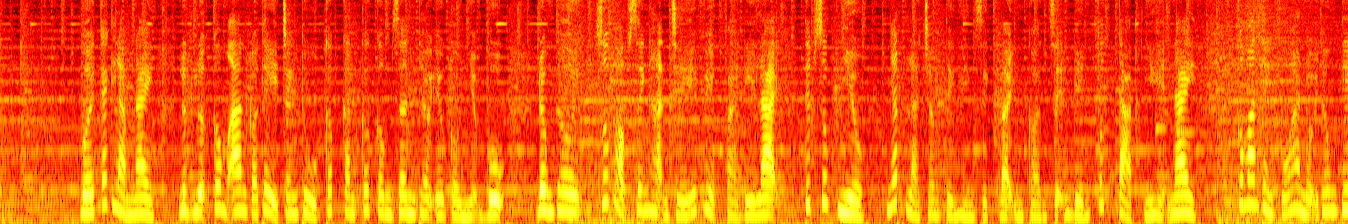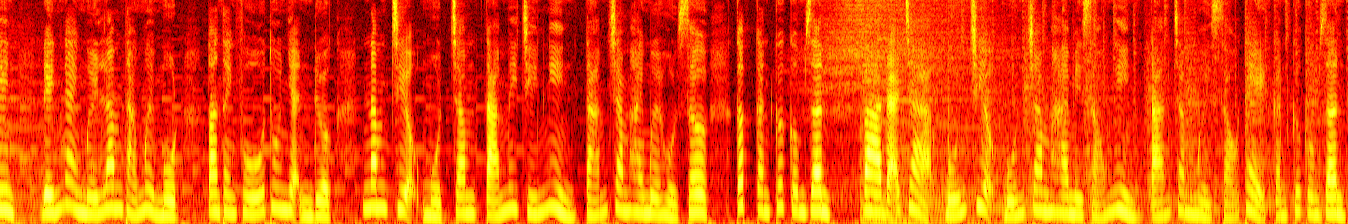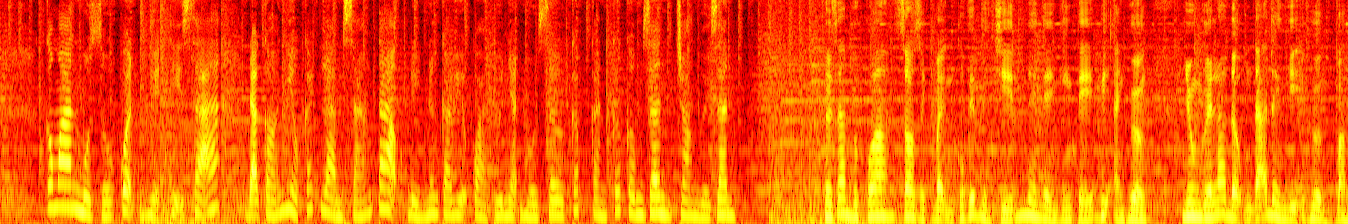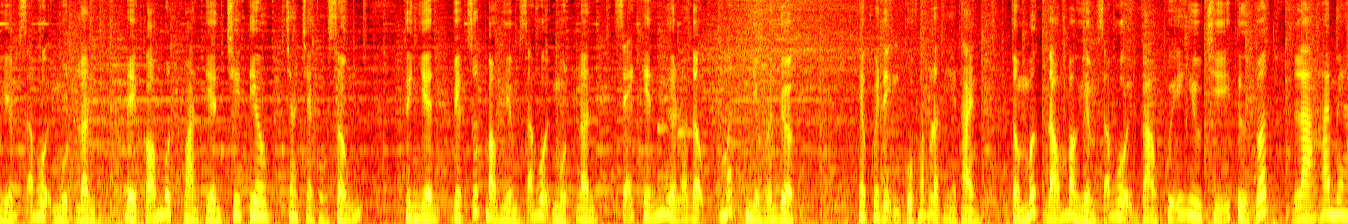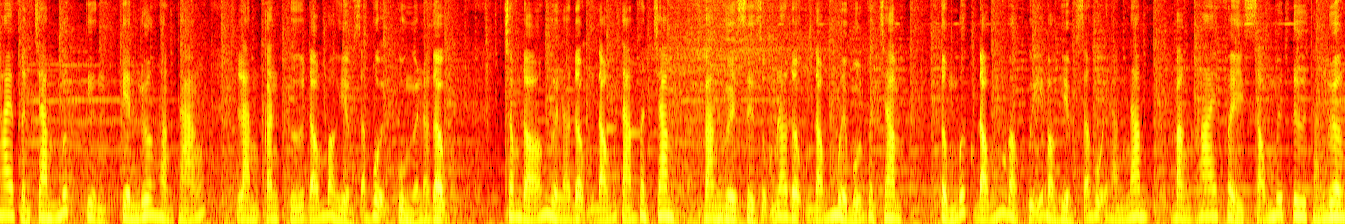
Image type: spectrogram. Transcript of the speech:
Với cách làm này, lực lượng công an có thể tranh thủ cấp căn cước công dân theo yêu cầu nhiệm vụ, đồng thời giúp học sinh hạn chế việc phải đi lại, tiếp xúc nhiều, nhất là trong tình hình dịch bệnh còn diễn biến phức tạp như hiện nay. Công an thành phố Hà Nội thông tin, đến ngày 15 tháng 11, toàn thành phố thu nhận được 5 triệu 189.820 hồ sơ cấp căn cước công dân và đã trả 4 triệu 426.816 thẻ căn cước công dân. Công an một số quận, huyện, thị xã đã có nhiều cách làm sáng tạo để nâng cao hiệu quả thu nhận hồ sơ cấp căn cước công dân cho người dân. Thời gian vừa qua, do dịch bệnh COVID-19 nên nền kinh tế bị ảnh hưởng, nhiều người lao động đã đề nghị hưởng bảo hiểm xã hội một lần để có một khoản tiền chi tiêu trang trải cuộc sống. Tuy nhiên, việc rút bảo hiểm xã hội một lần sẽ khiến người lao động mất nhiều hơn được. Theo quy định của pháp luật hiện hành, tổng mức đóng bảo hiểm xã hội vào quỹ hưu trí tử tuất là 22% mức tiền tiền lương hàng tháng làm căn cứ đóng bảo hiểm xã hội của người lao động. Trong đó người lao động đóng 8% và người sử dụng lao động đóng 14%. Tổng mức đóng vào quỹ bảo hiểm xã hội hàng năm bằng 2,64 tháng lương.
